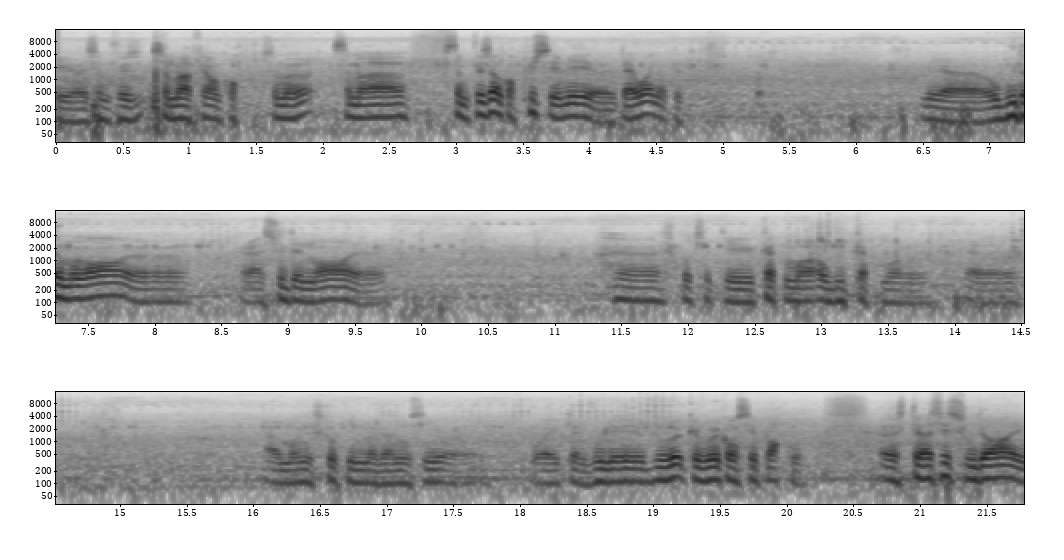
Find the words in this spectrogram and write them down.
Et euh, ça m'a fait encore. Ça, ça, ça me faisait encore plus aimer euh, Taïwan en fait. Mais euh, au bout d'un moment, soudainement, je crois que c'était 4 mois, au bout de 4 mois, mon ex-copine m'avait annoncé qu'elle voulait qu'elle voulait qu'on se sépare. c'était assez soudain et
